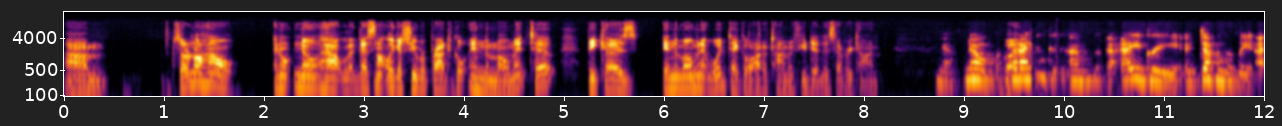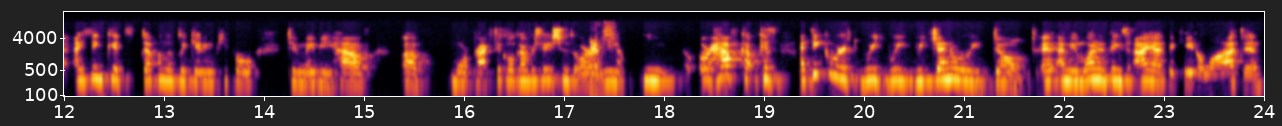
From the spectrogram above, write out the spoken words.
Um, mm-hmm. so I don't know how, I don't know how, that's not like a super practical in the moment tip because in the moment it would take a lot of time if you did this every time. Yeah, no, but, but I think um, I agree. Definitely, I, I, think it's definitely getting people to maybe have uh, more practical conversations, or yes. you know, or have because I think we're we, we we generally don't. I mean, one of the things I advocate a lot, and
